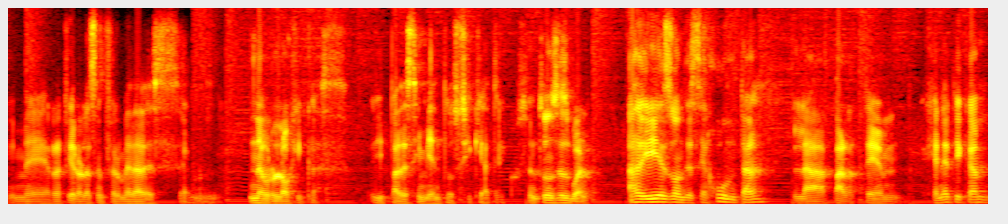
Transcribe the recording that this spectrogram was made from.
Y me refiero a las enfermedades em, neurológicas y padecimientos psiquiátricos. Entonces, bueno, ahí es donde se junta la parte genética,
